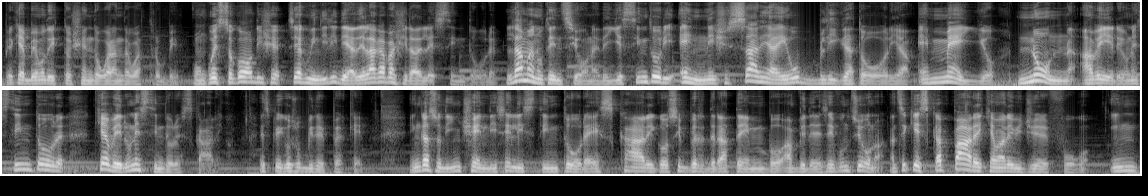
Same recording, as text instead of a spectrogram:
perché abbiamo detto 144B. Con questo codice si ha quindi l'idea della capacità dell'estintore. La manutenzione degli estintori è necessaria e obbligatoria, è meglio non avere un estintore che avere un estintore scarico e spiego subito il perché. In caso di incendi, se l'istintore è scarico, si perderà tempo a vedere se funziona, anziché scappare e chiamare i vigili del fuoco. Il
